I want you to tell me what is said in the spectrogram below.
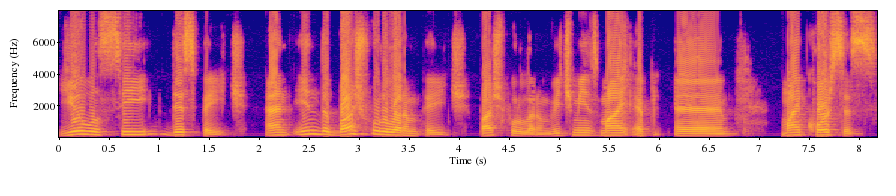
you will see this page. And in the başvurularım page başvurularım which means my uh, my courses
